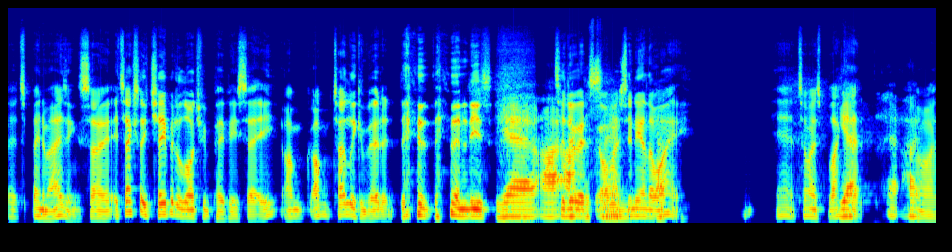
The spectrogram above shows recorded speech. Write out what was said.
it's been amazing. So it's actually cheaper to launch with PPC. I'm I'm totally converted than it is yeah, I, to do it almost any other way. Yeah, it's almost black yeah, hat. I, oh,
